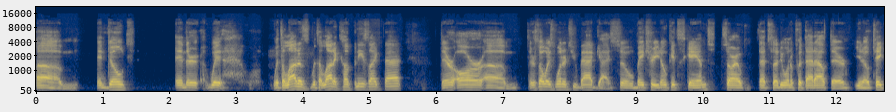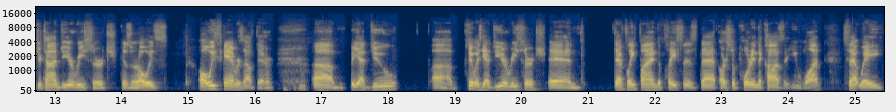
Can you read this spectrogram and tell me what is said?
Um, and don't and they're with with a lot of with a lot of companies like that, there are um there's always one or two bad guys. So make sure you don't get scammed. Sorry, that's I do want to put that out there. You know, take your time, do your research because there are always always scammers out there. Um, but yeah, do uh, anyways, yeah, do your research and definitely find the places that are supporting the cause that you want. So that way,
